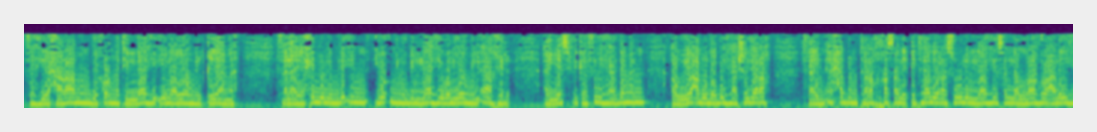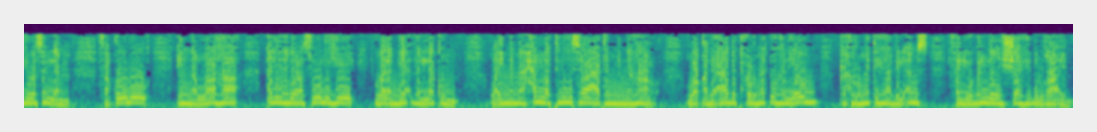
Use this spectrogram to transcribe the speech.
فهي حرام بحرمة الله إلى يوم القيامة. فلا يحل لامرئ يؤمن بالله واليوم الآخر أن يسفك فيها دما أو يعضد بها شجرة فإن أحد ترخص لقتال رسول الله صلى الله عليه وسلم فقولوا إن الله أذن لرسوله ولم يأذن لكم وإنما حلت لي ساعة من نهار. وقد عادت حرمتها اليوم كحرمتها بالأمس فليبلغ الشاهد الغائب.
